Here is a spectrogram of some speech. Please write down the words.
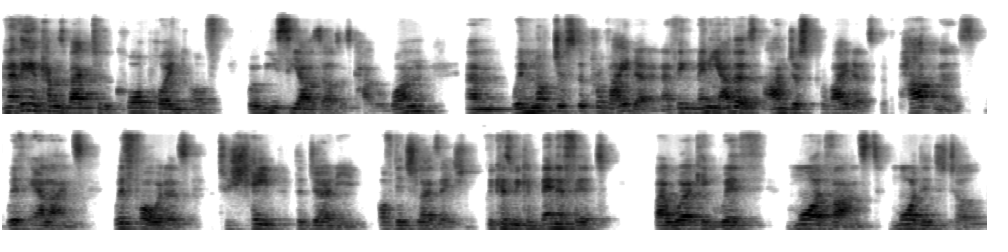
And I think it comes back to the core point of where we see ourselves as Cargo One. Um, we're not just a provider. And I think many others aren't just providers, but partners with airlines, with forwarders to shape the journey of digitalization because we can benefit by working with more advanced, more digital,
